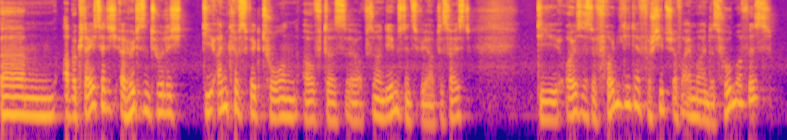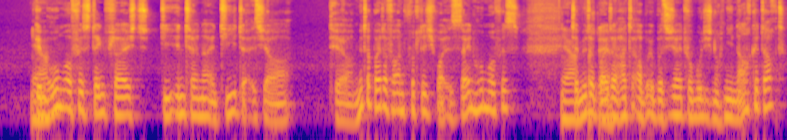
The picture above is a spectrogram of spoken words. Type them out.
Ähm, aber gleichzeitig erhöht es natürlich die Angriffsvektoren auf das, äh, auf das Unternehmensnetzwerk. Das heißt, die äußerste Frontlinie verschiebt sich auf einmal in das Homeoffice. Ja. Im Homeoffice denkt vielleicht die interne IT, da ist ja der Mitarbeiter verantwortlich, weil es sein Homeoffice. Ja, der Mitarbeiter verstehe. hat aber über Sicherheit vermutlich noch nie nachgedacht.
